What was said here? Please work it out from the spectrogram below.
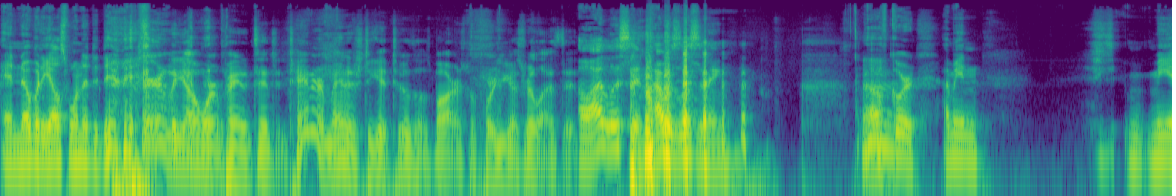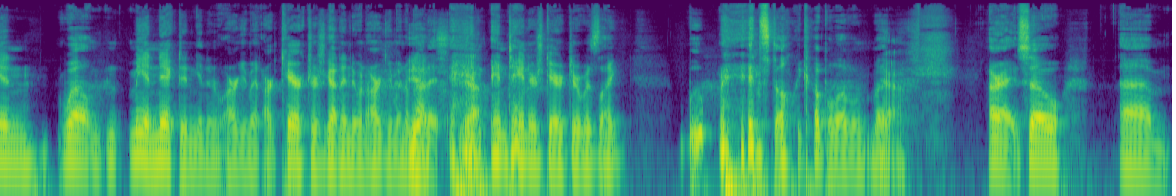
and nobody else wanted to do it. Apparently, y'all weren't paying attention. Tanner managed to get two of those bars before you guys realized it. Oh, I listened. I was listening. of course. I mean, me and well, me and Nick didn't get into an argument. Our characters got into an argument about Yes, it, yeah. and, and Tanner's character was like, "Boop," and stole a couple of them. But Yeah. all right, so um,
